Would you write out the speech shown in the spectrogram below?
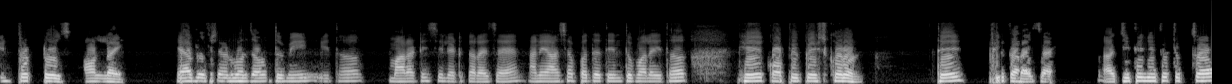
input tools online या वेबसाईटवर जाऊन तुम्ही इथं मराठी सिलेक्ट करायचं आहे. आणि अशा पद्धतीने तुम्हाला इथं हे कॉपी पेस्ट करून ते फिल करायचं आहे. जिथे जिथे तुमचं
